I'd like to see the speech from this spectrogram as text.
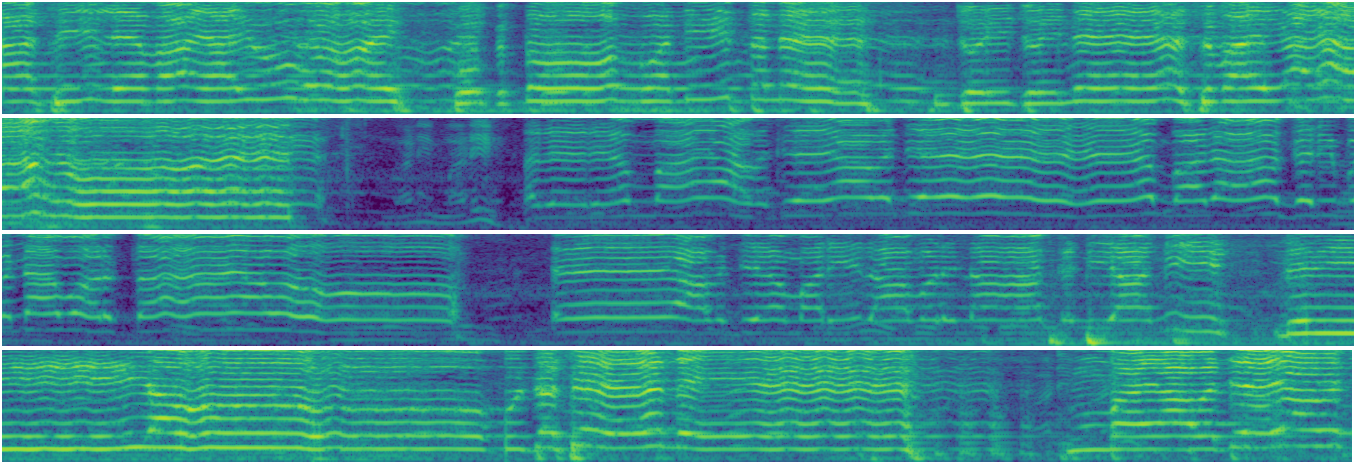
આસી લેવા આવ્યું હોય, કોક તો ગોડી તને જોઈ જોઈને સવાઈ આયા હોય. એ, આવજે અમારી રાવણના કડિયાની દેવી આવો. જશે ને. માયા આવજે આવજે.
